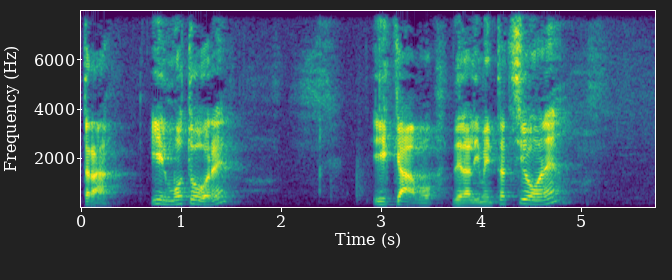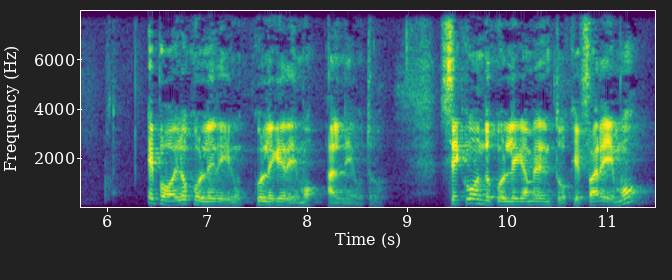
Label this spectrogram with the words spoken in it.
tra il motore, il cavo dell'alimentazione e poi lo collegheremo al neutro. Secondo collegamento che faremo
